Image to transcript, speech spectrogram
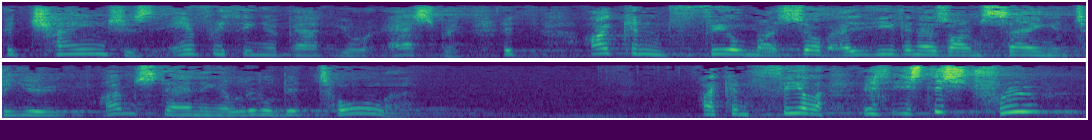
It changes everything about your aspect. It, I can feel myself, even as I'm saying it to you, I'm standing a little bit taller. I can feel, is, is this true?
